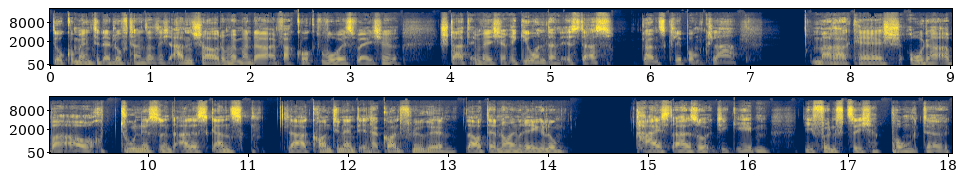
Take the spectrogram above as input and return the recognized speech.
Dokumente der Lufthansa sich anschaut und wenn man da einfach guckt, wo ist welche Stadt, in welcher Region, dann ist das ganz klipp und klar. Marrakesch oder aber auch Tunis sind alles ganz klar Kontinent-Interkontflüge laut der neuen Regelung. Heißt also, die geben die 50 Punkte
